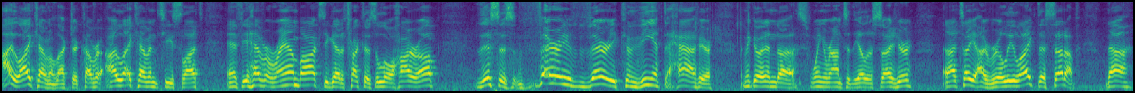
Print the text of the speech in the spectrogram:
I like having electric cover. I like having T slots. And if you have a Ram box, you got a truck that's a little higher up. This is very, very convenient to have here. Let me go ahead and uh, swing around to the other side here. And I tell you, I really like this setup. Now,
